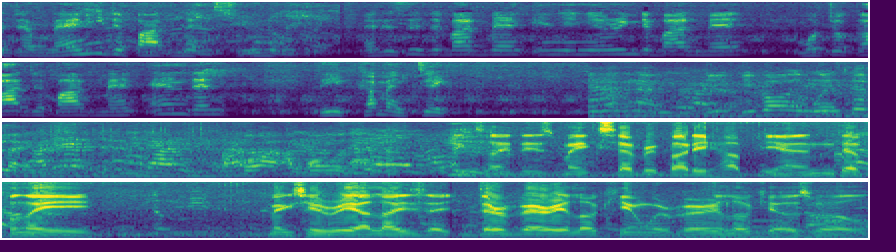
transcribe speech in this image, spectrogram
In this center, many departments, you know, medicine department, engineering department, motor car department, and then they come and take. Things like this makes everybody happy and definitely makes you realize that they're very lucky and we're very lucky as well.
